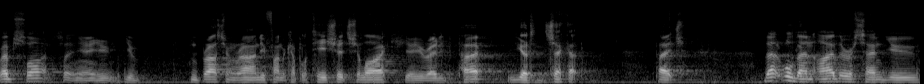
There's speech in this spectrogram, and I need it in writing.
website. So you know, you, you're browsing around, you find a couple of t-shirts you like, you're ready to pay, you go to the checkout page. That will then either send you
